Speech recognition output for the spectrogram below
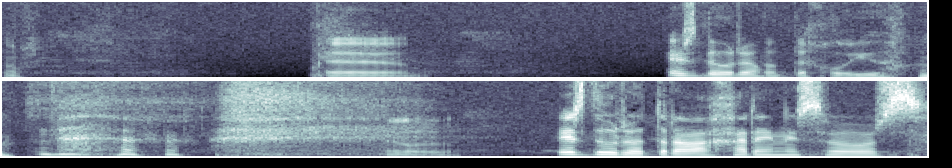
no sé. Eh, Es duro. bastante jodido. Es duro trabajar en esos,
